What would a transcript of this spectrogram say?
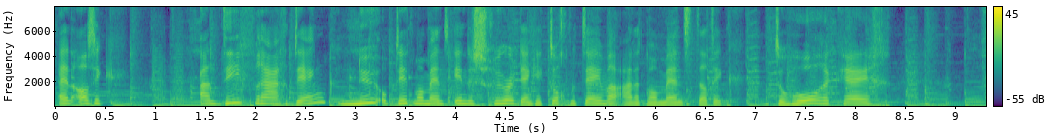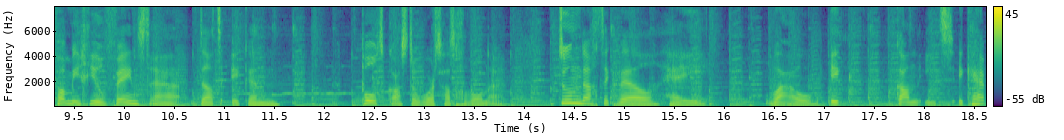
En als ik aan die vraag denk, nu op dit moment in de schuur, denk ik toch meteen wel aan het moment dat ik te horen kreeg van Michiel Veenstra dat ik een podcast award had gewonnen. Toen dacht ik wel, hey, wauw, ik kan iets. Ik heb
